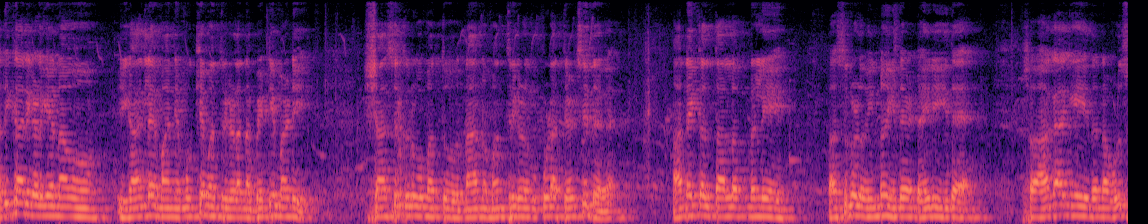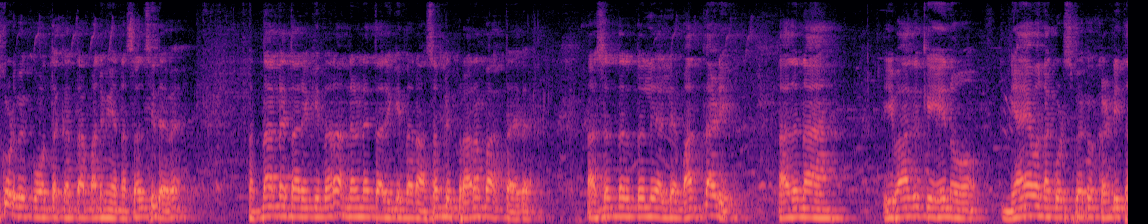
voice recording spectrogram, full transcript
ಅಧಿಕಾರಿಗಳಿಗೆ ನಾವು ಈಗಾಗಲೇ ಮಾನ್ಯ ಮುಖ್ಯಮಂತ್ರಿಗಳನ್ನ ಭೇಟಿ ಮಾಡಿ ಶಾಸಕರು ಮತ್ತು ನಾನು ಮಂತ್ರಿಗಳಿಗೂ ಕೂಡ ತಿಳಿಸಿದ್ದೇವೆ. ಆನೇಕಲ್ ತಾಲ್ಲೂಕಿನಲ್ಲಿ ಹಸುಗಳು ಇನ್ನೂ ಇದೆ, ಡೈರಿ ಇದೆ. ಸೊ ಹಾಗಾಗಿ ಇದನ್ನು ಉಳಿಸ್ಕೊಡ್ಬೇಕು ಅಂತಕ್ಕಂಥ ಮನವಿಯನ್ನು ಸಲ್ಲಿಸಿದ್ದೇವೆ. ಹದಿನಾರನೇ ತಾರೀಕಿಂದ ಹನ್ನೆರಡನೇ ತಾರೀಕಿಂದ ಅಸೆಂಬ್ಲಿ ಪ್ರಾರಂಭ ಆಗ್ತಾ ಇದೆ. ಆ ಸಂದರ್ಭದಲ್ಲಿ ಅಲ್ಲೇ ಮಾತನಾಡಿ, ಅದನ್ನು ಈ ಭಾಗಕ್ಕೆ ಏನು ನ್ಯಾಯವನ್ನು ಕೊಡಿಸ್ಬೇಕೋ ಖಂಡಿತ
